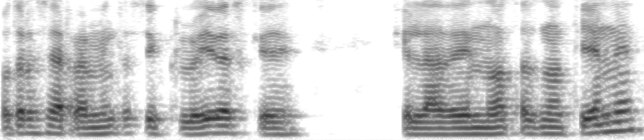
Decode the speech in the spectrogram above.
otras herramientas incluidas que, que la de notas no tiene,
